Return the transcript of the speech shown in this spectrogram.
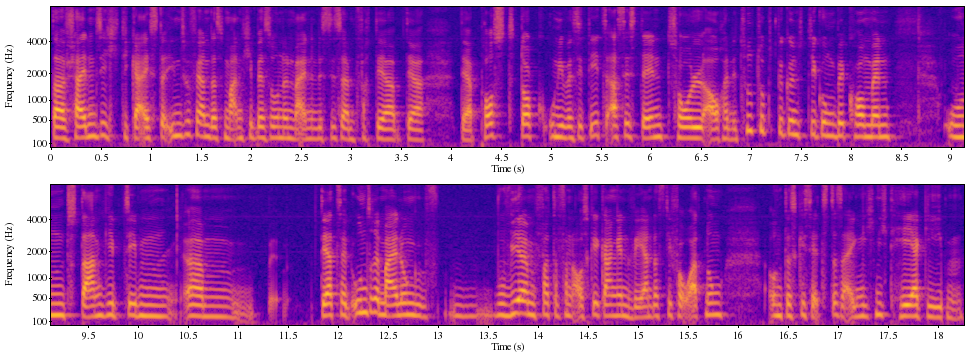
da, scheiden sich die Geister insofern, dass manche Personen meinen, es ist einfach der, der, der Postdoc-Universitätsassistent soll auch eine Zuzugsbegünstigung bekommen. Und dann gibt es eben ähm, derzeit unsere Meinung, wo wir einfach davon ausgegangen wären, dass die Verordnung und das Gesetz das eigentlich nicht hergeben.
